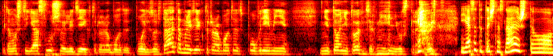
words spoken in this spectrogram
Потому что я слушаю людей, которые работают по результатам, и людей, которые работают по времени. Не то, не то, меня не устраивает. Я зато точно знаю, что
